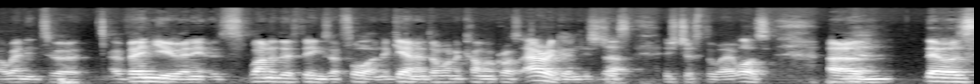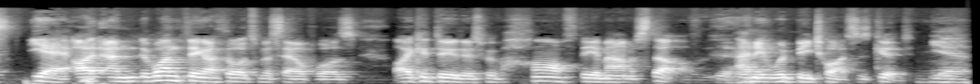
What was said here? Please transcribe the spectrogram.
I, went into a, a venue, and it was one of the things I thought. And again, I don't want to come across arrogant. It's just, it's just the way it was. Um, There was, yeah, I, and the one thing I thought to myself was, I could do this with half the amount of staff, and it would be twice as good. Yeah,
